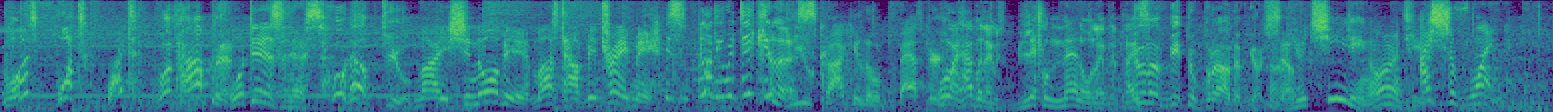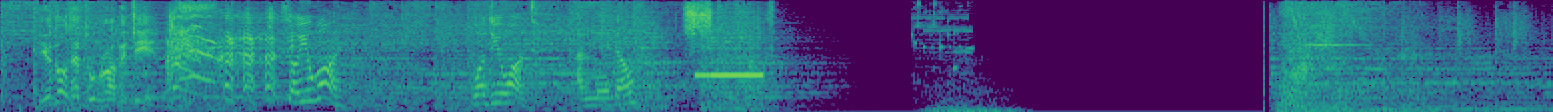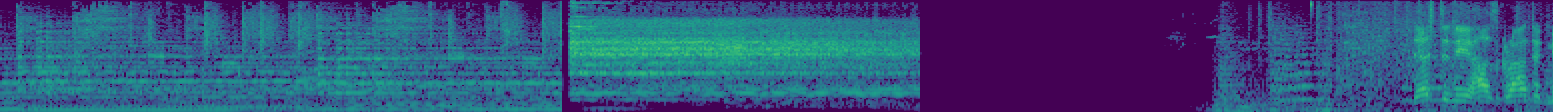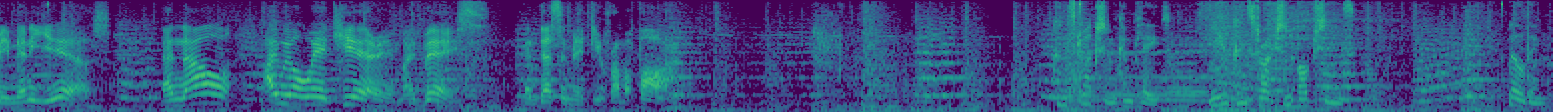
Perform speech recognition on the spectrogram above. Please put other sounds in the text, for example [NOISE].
What? What? What? What happened? What is this? Who helped you? My shinobi must have betrayed me. This is bloody ridiculous. You cocky little bastard. All I had were those little men all over the place. Do not be too proud of yourself. Oh, you're cheating, aren't you? I should have won. You don't have to rub it in. [LAUGHS] So you won. What do you want? A medal? Destiny has granted me many years. And now I will wait here in my base and decimate you from afar. Construction complete. New construction options. Building.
